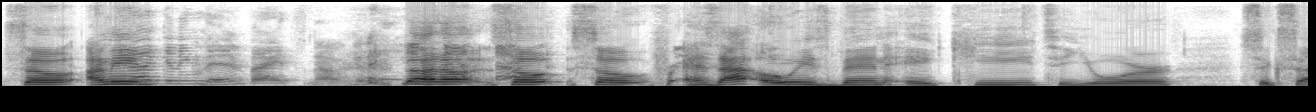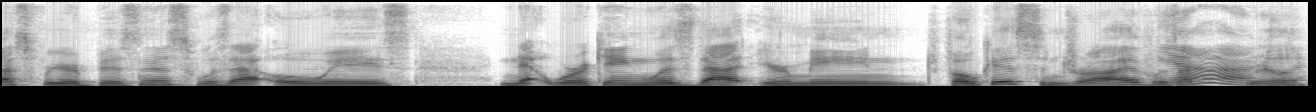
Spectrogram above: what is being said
so I mean, not getting the invites? No, no, no. So, so for, has that always been a key to your success for your business? Was that always networking? Was that your main focus and drive? Was Yeah. that really?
